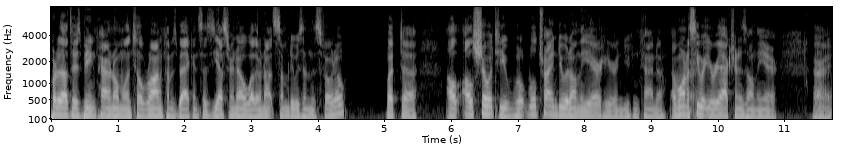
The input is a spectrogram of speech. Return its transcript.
put it out there as being paranormal until Ron comes back and says yes or no whether or not somebody was in this photo. But uh, I'll I'll show it to you. We'll we'll try and do it on the air here, and you can kind of. I want to see what your reaction is on the air. All uh, right.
